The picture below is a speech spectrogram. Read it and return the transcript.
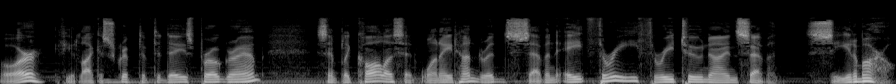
Or, if you'd like a script of today's program, simply call us at 1 800 783 3297. See you tomorrow.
